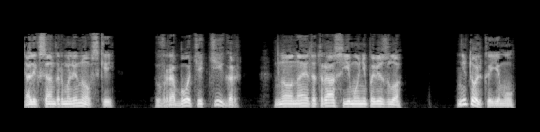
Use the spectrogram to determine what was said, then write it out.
Александр Малиновский. В работе «Тигр», но на этот раз ему не повезло. Не только ему.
